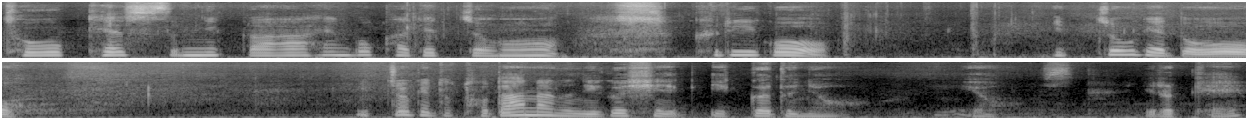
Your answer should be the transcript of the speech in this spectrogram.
좋겠습니까? 행복하겠죠. 그리고 이쪽에도 이쪽에도 돋아나는 이것이 있거든요. 요 이렇게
